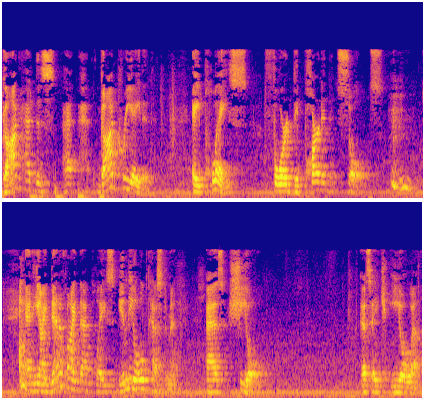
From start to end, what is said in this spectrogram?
God had this. God created a place for departed souls, and He identified that place in the Old Testament as Sheol. S H E O L.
